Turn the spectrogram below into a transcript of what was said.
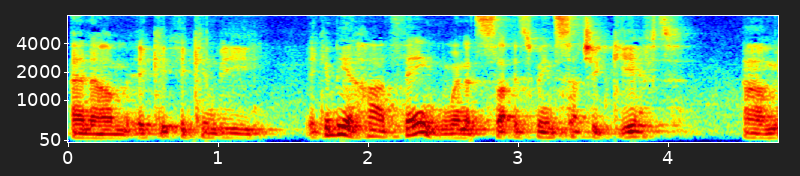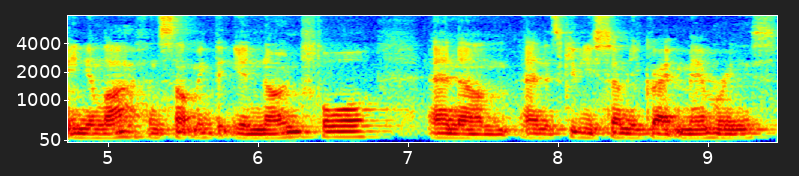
and um, it, it can be, it can be a hard thing when it's, it's been such a gift um, in your life and something that you're known for, and um, and it's given you so many great memories.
